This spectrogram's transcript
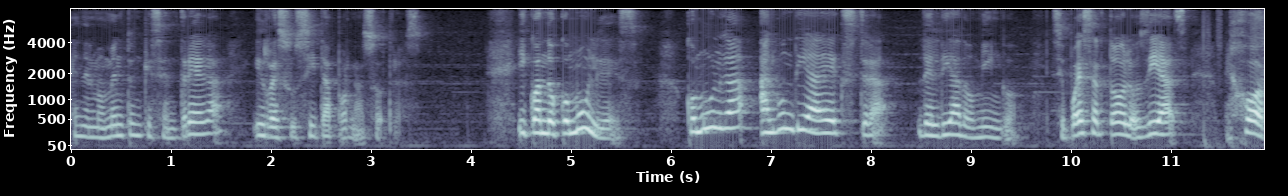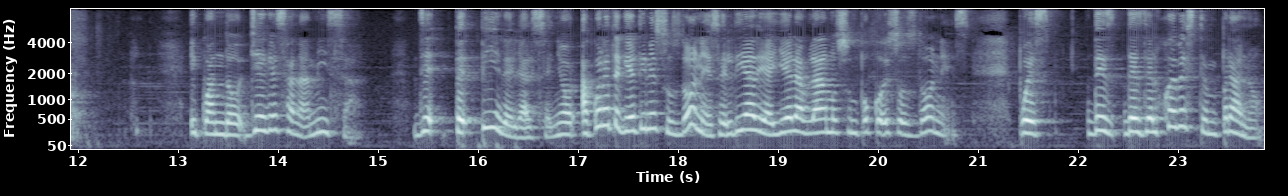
en el momento en que se entrega y resucita por nosotros? Y cuando comulgues, comulga algún día extra del día domingo. Si puede ser todos los días, mejor. Y cuando llegues a la misa, pídele al Señor. Acuérdate que ya tiene sus dones. El día de ayer hablábamos un poco de esos dones. Pues desde el jueves temprano,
